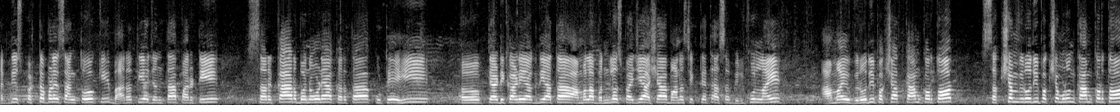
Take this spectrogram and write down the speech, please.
अगदी स्पष्टपणे सांगतो की भारतीय जनता पार्टी सरकार बनवण्याकरता कुठेही त्या ठिकाणी अगदी आता आम्हाला बनलंच पाहिजे अशा मानसिकतेत असं बिलकुल नाही. आम्ही विरोधी पक्षात काम करतो सक्षम विरोधी पक्ष म्हणून काम करतो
